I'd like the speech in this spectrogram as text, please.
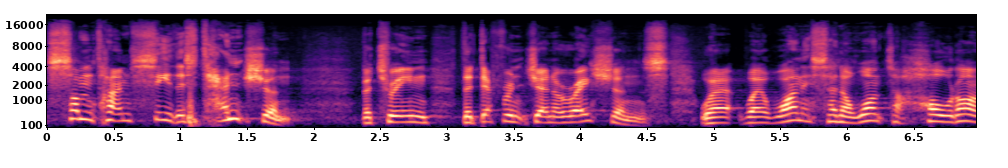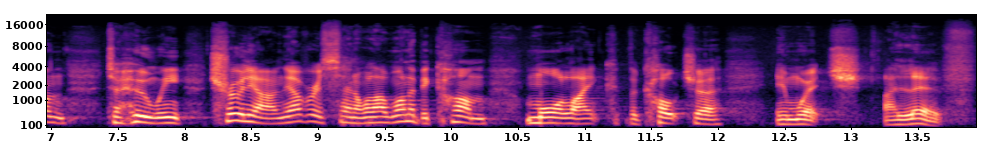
sometimes see this tension between the different generations, where, where one is saying, I want to hold on to who we truly are, and the other is saying, Well, I want to become more like the culture in which I live.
